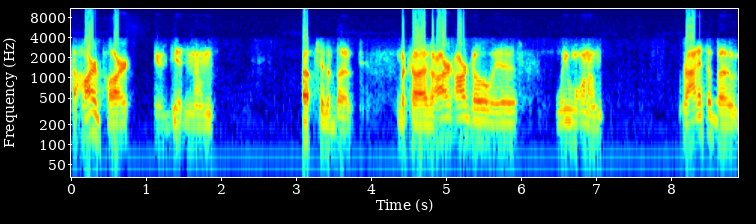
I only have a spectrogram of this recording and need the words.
The hard part is getting them up to the boat because our our goal is we want them right at the boat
